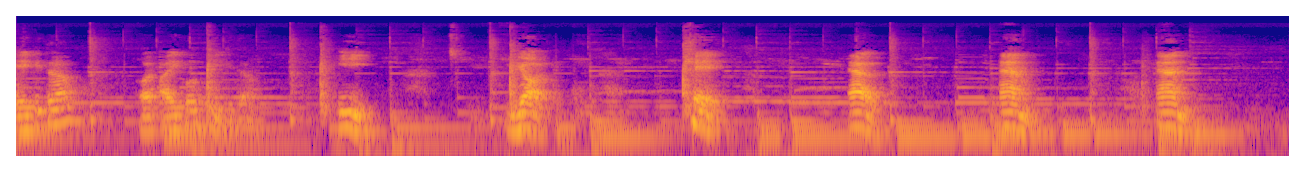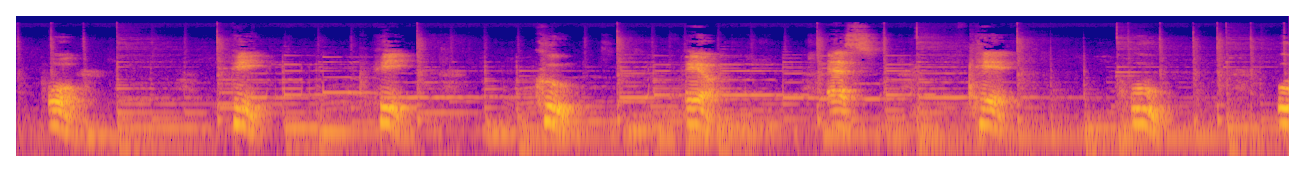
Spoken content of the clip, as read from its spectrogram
ए की तरह और आई को ई की तरह। E K L M N O P P खू एयर एस टे U U,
